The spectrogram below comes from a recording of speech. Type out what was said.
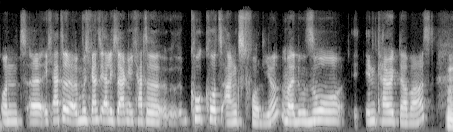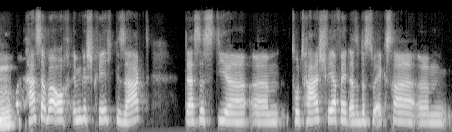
Und äh, ich hatte, muss ich ganz ehrlich sagen, ich hatte kur kurz Angst vor dir, weil du so in Character warst. Mhm. Und hast aber auch im Gespräch gesagt, dass es dir ähm, total schwerfällt, also dass du extra ähm,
